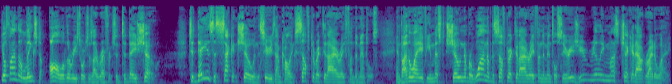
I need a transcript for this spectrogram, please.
you'll find the links to all of the resources I referenced in today's show. Today is the second show in the series I'm calling Self-Directed IRA Fundamentals. And by the way, if you missed show number one of the Self-Directed IRA Fundamental series, you really must check it out right away.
